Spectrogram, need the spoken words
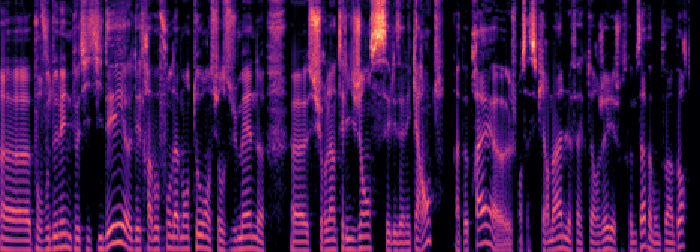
Euh, pour vous donner une petite idée, euh, des travaux fondamentaux en sciences humaines euh, sur l'intelligence, c'est les années 40 à peu près. je pense à Spearman, le facteur G, les choses comme ça. Enfin bon, peu importe.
